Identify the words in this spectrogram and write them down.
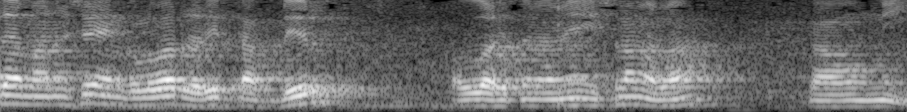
ada manusia yang keluar dari takdir Allah. Itu namanya Islam apa? Kauni.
